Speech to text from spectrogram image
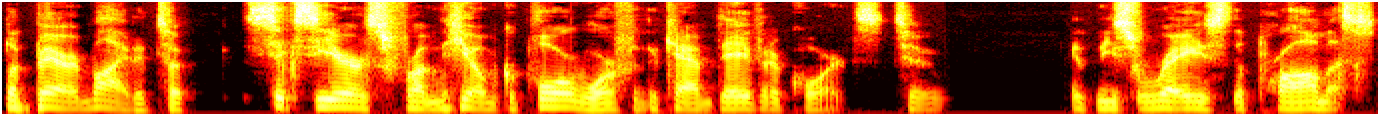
But bear in mind, it took six years from the Yom Kippur War for the Camp David Accords to at least raise the promise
